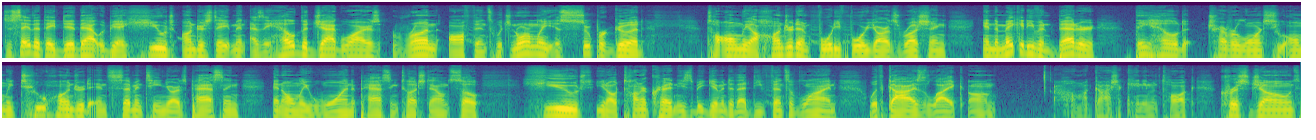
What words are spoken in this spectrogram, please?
to say that they did that would be a huge understatement as they held the Jaguars' run offense, which normally is super good, to only 144 yards rushing. And to make it even better, they held Trevor Lawrence to only 217 yards passing and only one passing touchdown. So, huge, you know, ton of credit needs to be given to that defensive line with guys like um oh my gosh, I can't even talk. Chris Jones,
